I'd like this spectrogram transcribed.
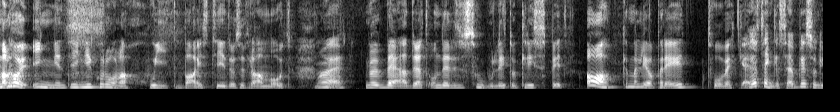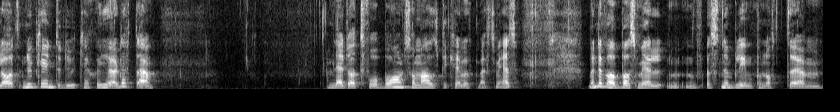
Man har ju ingenting i corona skitbajstider att se fram emot. Nej. Med vädret, om det är soligt och krispigt. Ja, kan man leva på det i två veckor. Jag tänker så här, jag blir så glad. Nu kan ju inte du kanske göra detta. När du har två barn som alltid kräver uppmärksamhet. Men det var bara som jag snubblade in på något, um,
